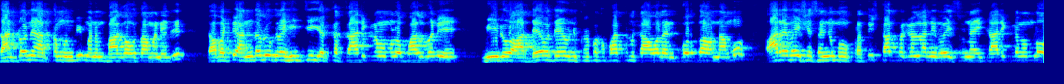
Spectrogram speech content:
దాంట్లోనే అర్థం ఉంది మనం భాగవతం అనేది. కాబట్టి అందరూ గ్రహించి యొక్క కార్యక్రమంలో పాల్గొని మీరు ఆ దేవదేవుని కృపకు పాత్రలు కావాలని కోరుతా ఉన్నాము. ఆర్యవైశ్య సంఘము ప్రతిష్టాత్మకంగా నిర్వహిస్తున్న ఈ కార్యక్రమంలో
